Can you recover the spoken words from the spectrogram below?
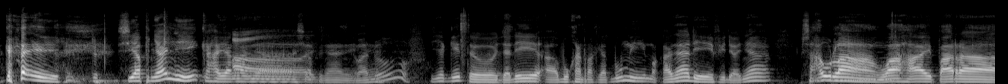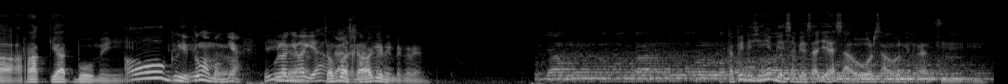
Kai. Siap nyanyi kahayangannya, Oh, siap nyanyi. waduh. Iya gitu. Jadi uh, bukan rakyat bumi, makanya di videonya sahurlah wahai para rakyat bumi. Oh gitu ngomongnya. Iya. Ulangi lagi ya. Coba sekali lagi nih dengerin. Tapi di sini biasa-biasa aja ya sahur sahur gitu kan. Hmm.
